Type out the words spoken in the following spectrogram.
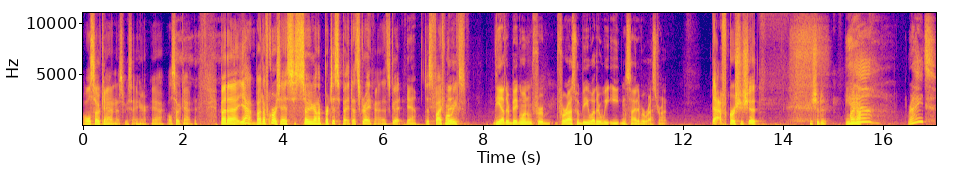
Yeah. Also can, as we say here. Yeah, also can. but uh, yeah, but of course, yes. so you're gonna participate. That's great, man. That's good. Yeah. Just five more The- weeks. The other big one for for us would be whether we eat inside of a restaurant. Yeah, of course you should. You shouldn't. Why not? Right.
